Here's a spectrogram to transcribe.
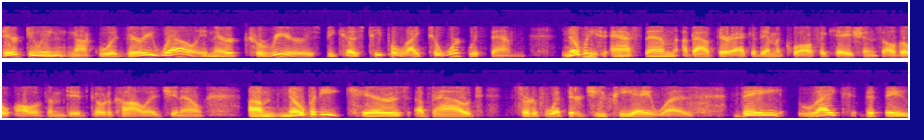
they're doing knockwood very well in their careers because people like to work with them. Nobody's asked them about their academic qualifications, although all of them did go to college, you know. Um, nobody cares about sort of what their GPA was. They like that they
